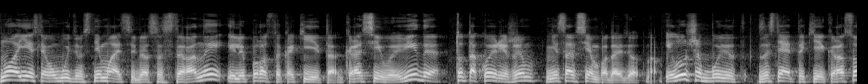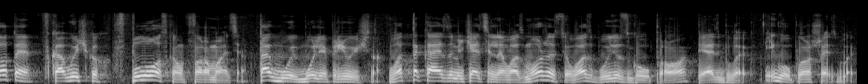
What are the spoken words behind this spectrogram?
Ну а если мы будем снимать себя со стороны или просто какие-то красивые виды, то такой режим не совсем подойдет нам. И лучше будет заснять такие красоты в кавычках в плоском формате. Так будет более привычно. Вот такая замечательная возможность у вас будет с GoPro 5 Black и GoPro 6 Black.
